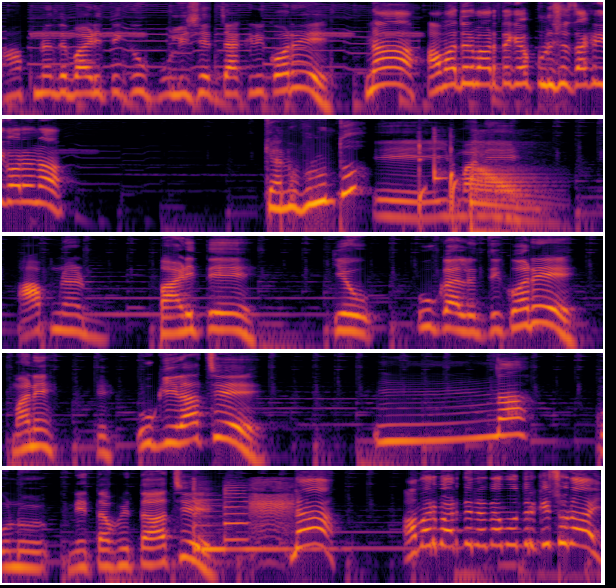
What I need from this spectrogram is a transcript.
আপনাদের বাড়িতে কেউ পুলিশের চাকরি করে? না আমাদের বাড়িতে কেউ পুলিশের চাকরি করে না। কেন বলুন তো? এই মানে আপনার বাড়িতে কেউ উকালতি করে? মানে উকিল আছে? উম, না। কোনো নেতা ফেতা আছে? না আমার বাড়িতে নেতা মন্ত্রী কিছু নাই।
